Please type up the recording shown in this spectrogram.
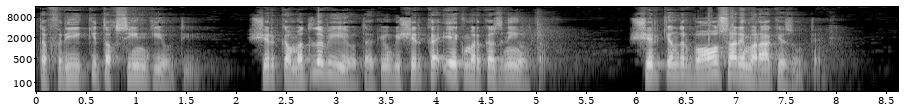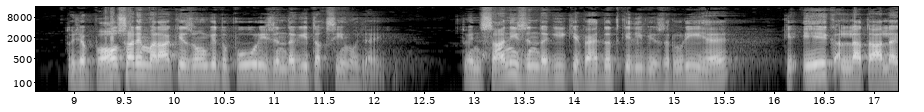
تفریق کی تقسیم کی ہوتی ہے۔ شرک کا مطلب ہی یہ ہوتا ہے، کیونکہ شرک کا ایک مرکز نہیں ہوتا۔ شرک کے اندر بہت سارے مراکز ہوتے ہیں۔ تو جب بہت سارے مراکز ہوں گے تو پوری زندگی تقسیم ہو جائے گی۔ تو انسانی زندگی کی وحدت کے لیے بھی ضروری ہے کہ ایک اللہ تعالیٰ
